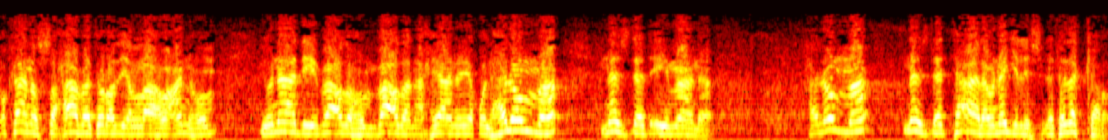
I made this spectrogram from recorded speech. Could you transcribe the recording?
وكان الصحابة رضي الله عنهم ينادي بعضهم بعضا أحيانا يقول هلم نزدد إيمانا هلم نزدد تعالوا نجلس نتذكر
